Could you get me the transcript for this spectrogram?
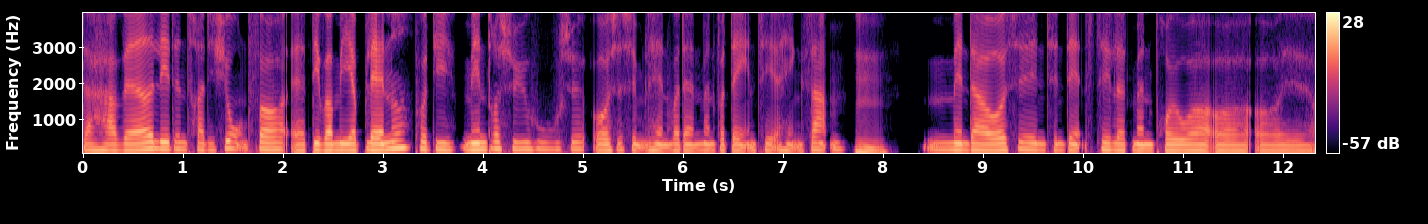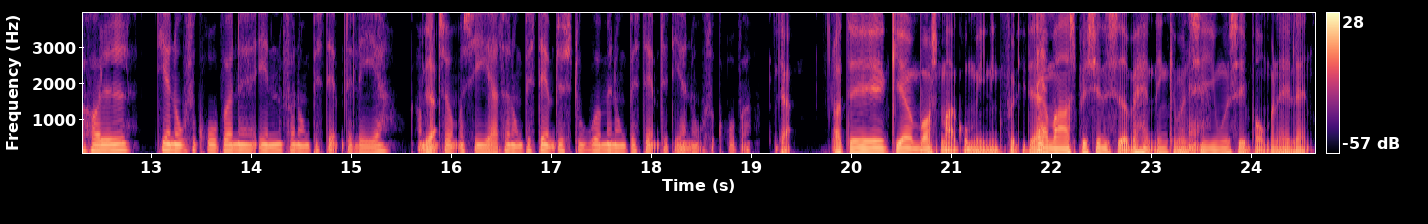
Der har været lidt en tradition for, at det var mere blandet på de mindre sygehuse, også simpelthen, hvordan man får dagen til at hænge sammen. Mm. Men der er også en tendens til, at man prøver at, at øh, holde diagnosegrupperne inden for nogle bestemte læger, om Ja. man så må sige, altså nogle bestemte stuer med nogle bestemte diagnosegrupper. Og det giver jo også meget god mening, fordi det er Ja. meget specialiseret behandling, kan man Ja. sige, uanset hvor man er i landet.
